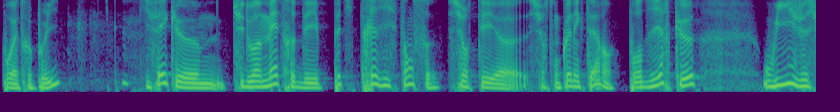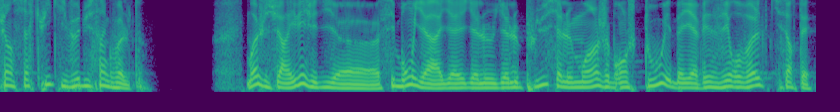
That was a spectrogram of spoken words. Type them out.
pour être poli, qui fait que euh, tu dois mettre des petites résistances sur, tes, euh, sur ton connecteur pour dire que oui, je suis un circuit qui veut du 5 volts. Moi, je suis arrivé, j'ai dit, euh, c'est bon, il y a, y, a, il y, a le- il y a le plus, il y a le moins, je branche tout, et ben il y avait 0 volt qui sortait.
